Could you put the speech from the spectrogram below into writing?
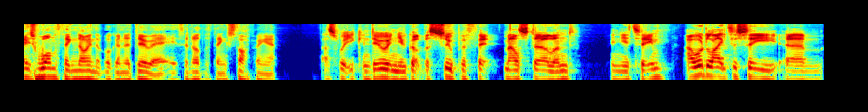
It's one thing knowing that we're going to do it, it's another thing stopping it. That's what you can do when you've got the super fit Mel Sterland in your team. I would like to see um,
